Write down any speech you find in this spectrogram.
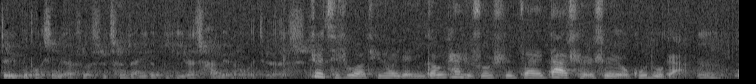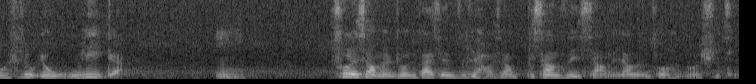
对于不同性别来说是存在一个比例的差别的，我觉得是。这其实我要提到一点，你刚开始说是在大城市有孤独感，嗯我是有无力感。嗯，出了校门之后，就发现自己好像不像自己想的一样能做很多事情，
